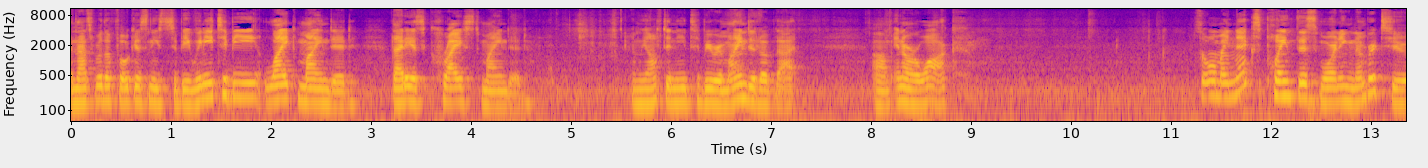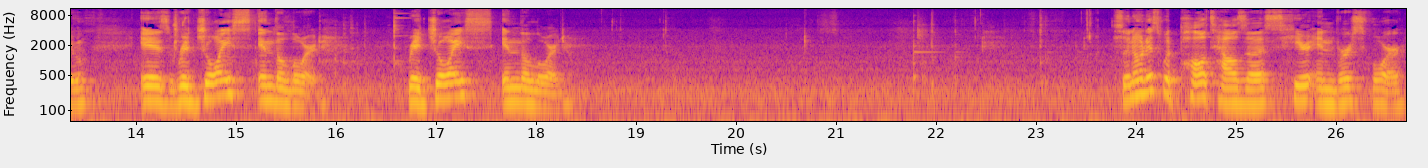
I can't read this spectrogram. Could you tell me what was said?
And that's where the focus needs to be. We need to be like minded that is Christ minded. And we often need to be reminded of that um, in our walk. So, my next point this morning, number two, is rejoice in the Lord. Rejoice in the Lord. So, notice what Paul tells us here in verse 4.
